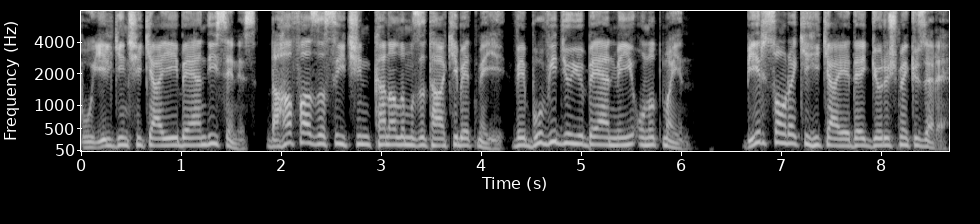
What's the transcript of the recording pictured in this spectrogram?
Bu ilginç hikayeyi beğendiyseniz daha fazlası için kanalımızı takip etmeyi ve bu videoyu beğenmeyi unutmayın. Bir sonraki hikayede görüşmek üzere.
